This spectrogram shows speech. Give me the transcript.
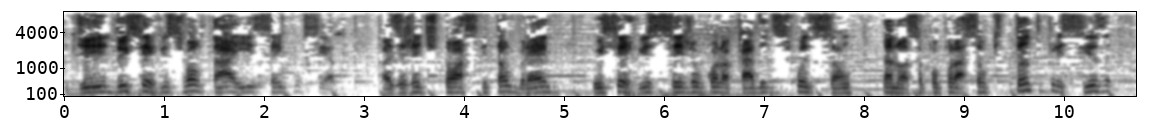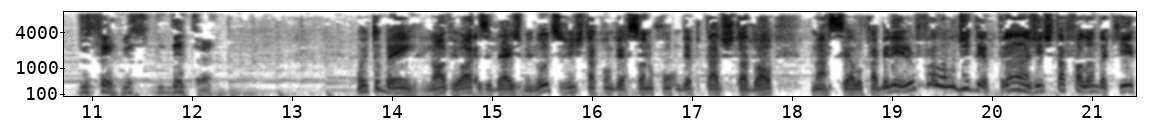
de dos serviços voltar aí 100%. Mas a gente torce que tão breve os serviços sejam colocados à disposição da nossa população que tanto precisa do serviço do Detran. Muito bem, 9 horas e 10 minutos. A gente está conversando com o deputado estadual Marcelo Cabeleireiro. Falando de Detran, a gente está falando aqui,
